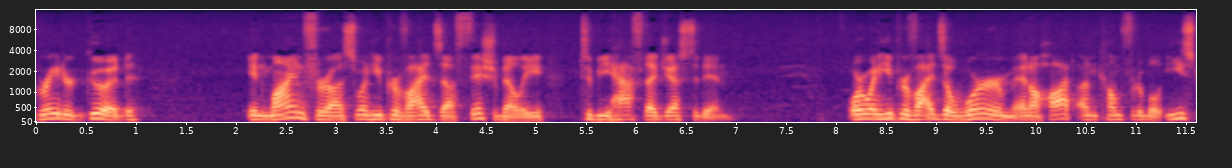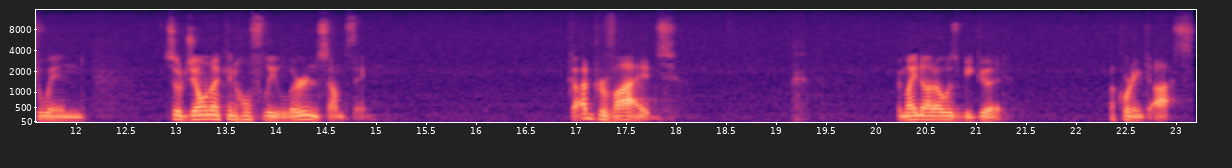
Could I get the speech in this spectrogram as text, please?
greater good in mind for us when He provides a fish belly to be half digested in? or when he provides a worm and a hot, uncomfortable east wind so Jonah can hopefully learn something. God provides. It might not always be good, according to us.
